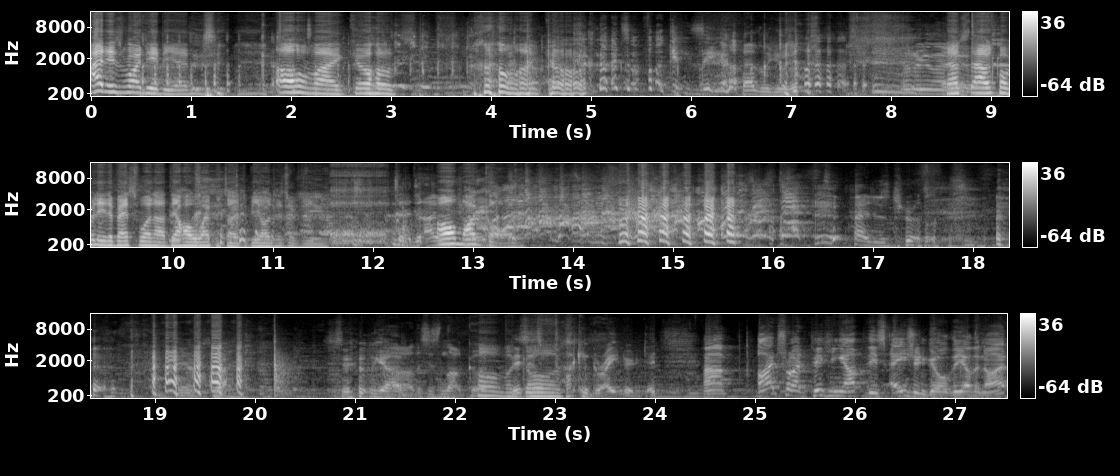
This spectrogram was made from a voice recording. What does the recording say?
And it's right near the end. Oh my god. Oh my god. That's a fucking zinger. That's a good one. That's, that was probably the best one out of the whole episode, to be honest with you. Oh my god. I just drooled. we go. Oh, this is not good. Oh my This god. is fucking great, dude. Um, I tried picking up this Asian girl the other night.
